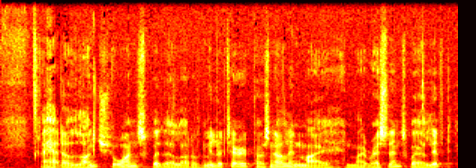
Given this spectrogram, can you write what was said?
I had a lunch once with a lot of military personnel in my in my residence where I lived,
